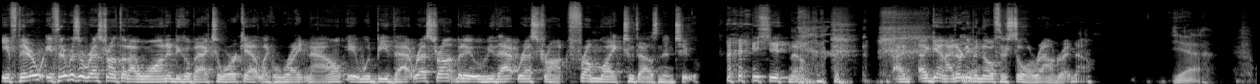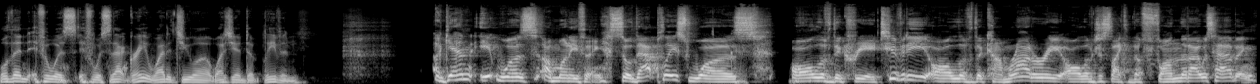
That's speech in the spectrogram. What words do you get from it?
If there if there was a restaurant that I wanted to go back to work at like right now, it would be that restaurant, but it would be that restaurant from like 2002. you know. I, again, I don't yeah. even know if they're still around right now. Yeah. Well, then if it was if it was that great, why did you uh, why did you end up leaving? Again, it was a money thing. So that place was all of the creativity, all of the camaraderie, all of just like the fun that I was having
